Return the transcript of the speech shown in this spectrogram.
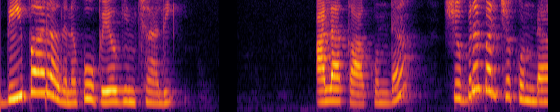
దీపారాధనకు ఉపయోగించాలి. అలా కాకుండా శుభ్రపరచకుండా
